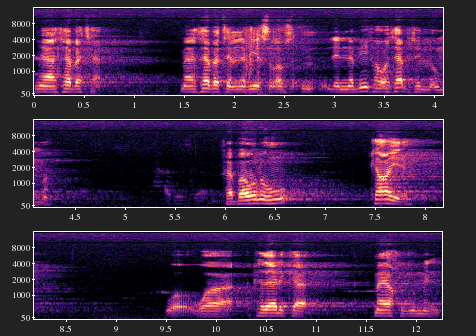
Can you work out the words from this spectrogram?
ما ثبت. ما ثبت للنبي صلى الله عليه وسلم للنبي فهو ثابت للأمة. فبوله كغيره. وكذلك ما يخرج منه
